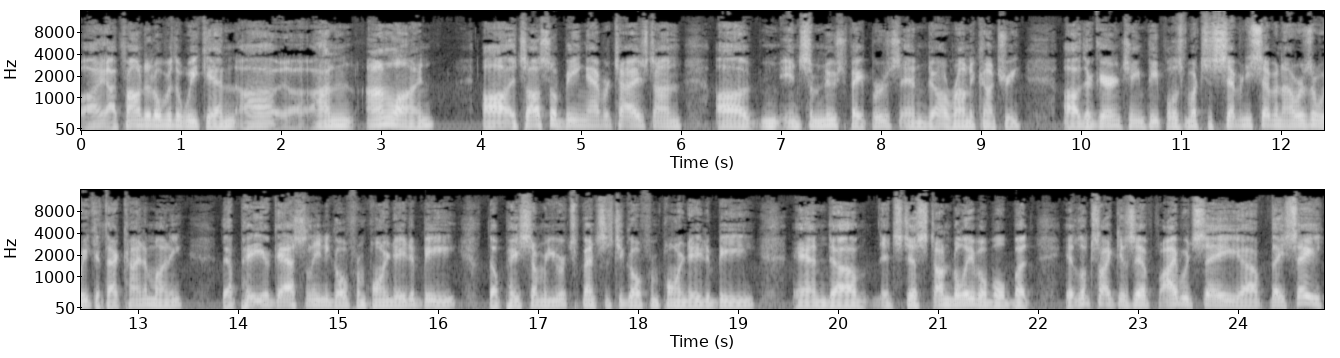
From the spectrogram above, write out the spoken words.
I, I found it over the weekend uh, on online. Uh, it's also being advertised on uh, in some newspapers and uh, around the country. Uh, they're guaranteeing people as much as seventy-seven hours a week at that kind of money. They'll pay your gasoline to go from point A to B. They'll pay some of your expenses to go from point A to B, and um, it's just unbelievable. But it looks like as if I would say uh, they say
